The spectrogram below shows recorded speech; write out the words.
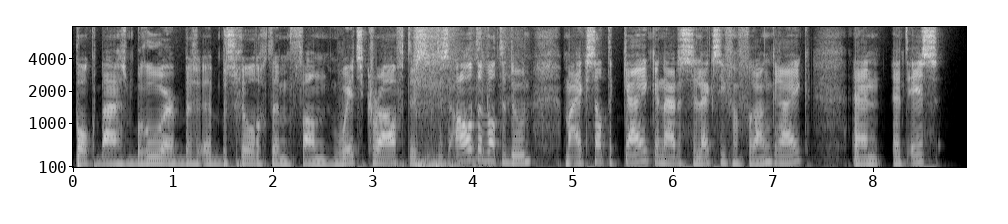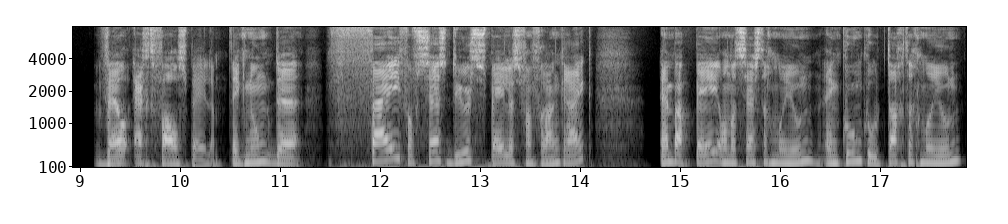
Pogba's broer be- beschuldigt hem van witchcraft. Dus er is altijd wat te doen. Maar ik zat te kijken naar de selectie van Frankrijk. En het is wel echt vals spelen. Ik noem de vijf of zes duurste spelers van Frankrijk. Mbappé 160 miljoen. En Kunku 80 miljoen.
